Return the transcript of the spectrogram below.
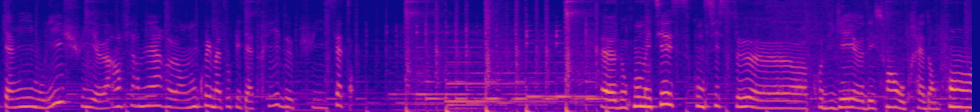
Camille Mouly, je suis euh, infirmière euh, en oncohématopédiatrie depuis 7 ans. Euh, donc mon métier consiste euh, à prodiguer euh, des soins auprès d'enfants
